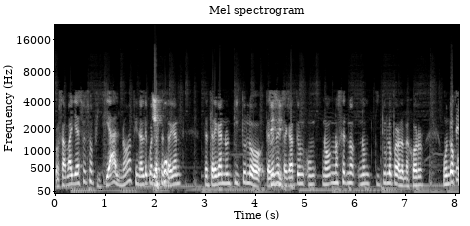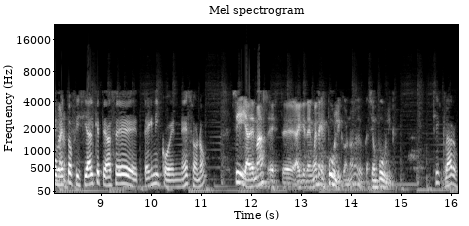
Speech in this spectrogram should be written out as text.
o sea, vaya, eso es oficial, ¿no? Al final de cuentas te entregan, te entregan un título, deben entregarte un, no, no sé, no, no, un título, pero a lo mejor un documento oficial que te hace técnico en eso, ¿no? Sí, y además este, hay que tener en cuenta que es público, ¿no? Educación pública. Sí, claro.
